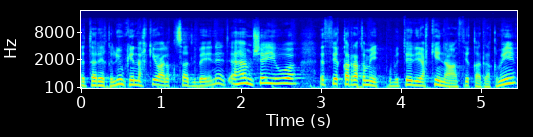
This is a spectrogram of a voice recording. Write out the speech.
الطريقة اليوم كنا نحكيو على اقتصاد البيانات أهم شيء هو الثقة الرقمية. وبالتالي حكينا على الثقة الرقمية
